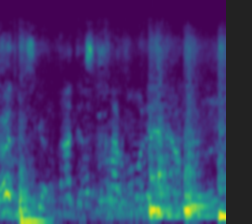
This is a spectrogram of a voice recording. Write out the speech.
غادي نسخر مولانا.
